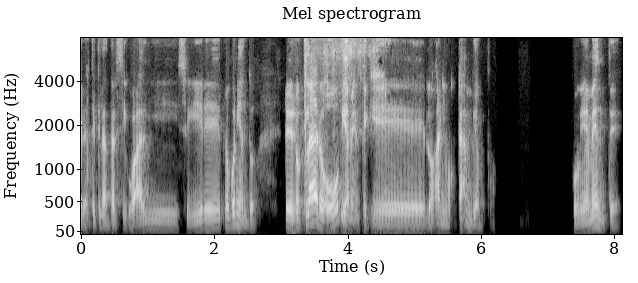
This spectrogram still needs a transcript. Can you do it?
Pero este que levantarse igual y seguir eh, proponiendo. Pero claro, obviamente que los ánimos cambian. Obviamente.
